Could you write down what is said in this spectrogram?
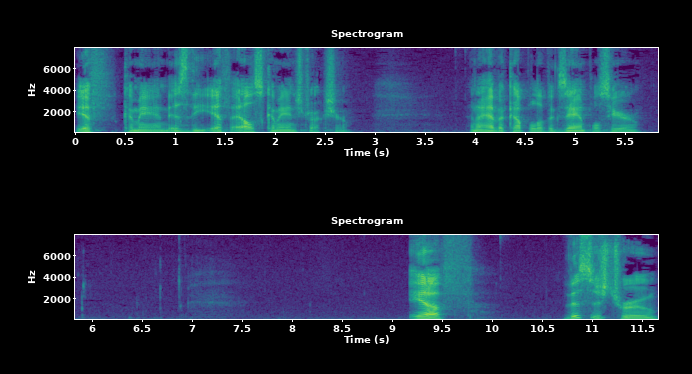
if command is the if else command structure. And I have a couple of examples here. If this is true,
